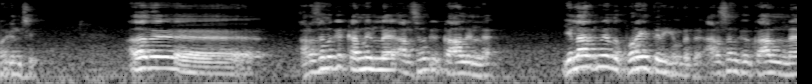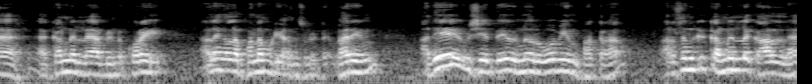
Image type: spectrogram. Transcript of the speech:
மகிழ்ச்சி. அதாவது அரசனுக்கு கண் இல்லை அரசனுக்கு கால் இல்லை. எல்லாருக்குமே அந்த குறை தெரிகின்றது. அரசனுக்கு கால் இல்லை கண் இல்லை அப்படின்ற குறை அலைங்களில் பண்ண முடியாதுன்னு சொல்லிட்டு. வேறையும் அதே விஷயத்தை இன்னொரு ஓவியம் பார்க்குறான். அரசனுக்கு கண் இல்லை கால் இல்லை.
